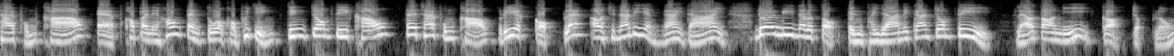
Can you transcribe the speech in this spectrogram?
ชายผมขาวแอบเข้าไปในห้องแต่งตัวของผู้หญิง จึงโจมตีเขาได้ชายผมขาวเรียกกบและเอาชนะได้อย่างง่ายดายโดยมีนารุโตะเป็นพยานในการโจมตี แล้วตอนนี้ก็จบลง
